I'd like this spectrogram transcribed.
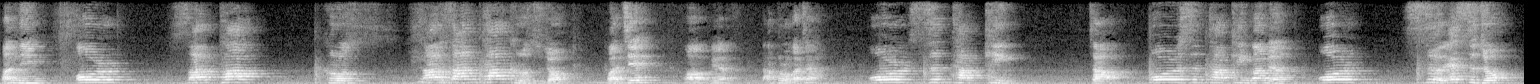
맞니? 올 산타 크로스 사, 산타 크로스죠? 맞지? 어 그냥 딴 걸로 가자. 올 스타킹 자, 올 스타킹 가면 올 스, S죠?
